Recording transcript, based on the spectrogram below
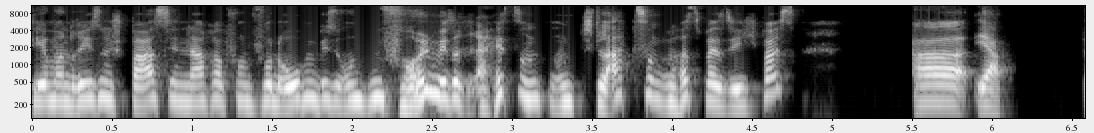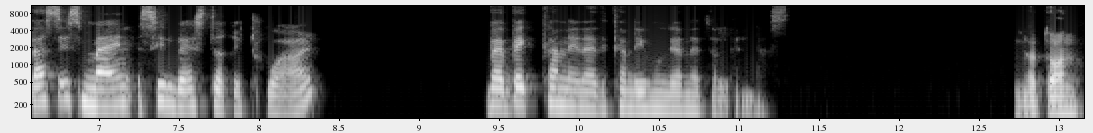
Die haben einen riesen Spaß, sind nachher von, von oben bis unten voll mit Reis und, und Schlatz und was weiß ich was. Äh, ja, das ist mein Silvesterritual. Weil weg kann ich nicht, kann die Hunde ja nicht allein lassen. Na dann.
